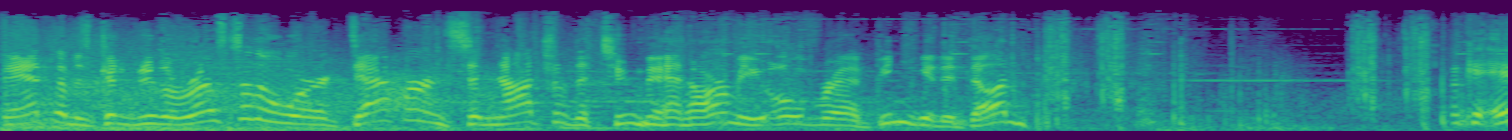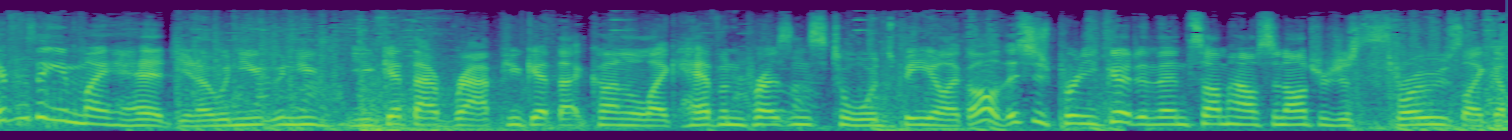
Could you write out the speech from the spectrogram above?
Phantom is going to do the rest of the work. dapr and Sinatraa, the two-man army over at B, get it done. Okay, everything in my head, you know, when you when you you get that rap, you get that kind of like heaven presence towards B, you're like, oh, this is pretty good, and then somehow Sinatraa just throws like a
